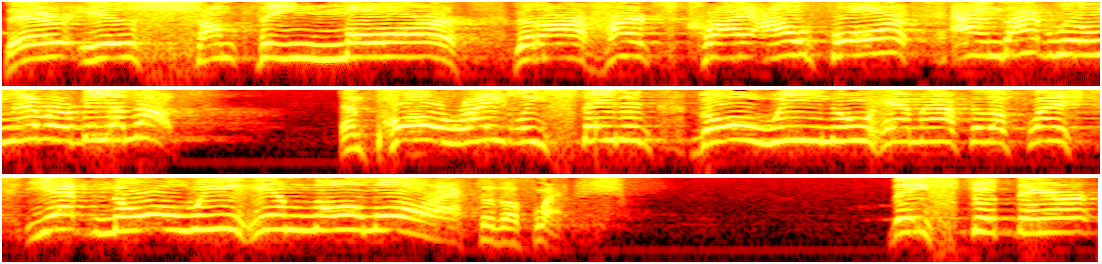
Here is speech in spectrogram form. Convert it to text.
There is something more that our hearts cry out for, and that will never be enough And Paul rightly stated, though we knew him after the flesh, yet know we him no more after the flesh. They stood there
